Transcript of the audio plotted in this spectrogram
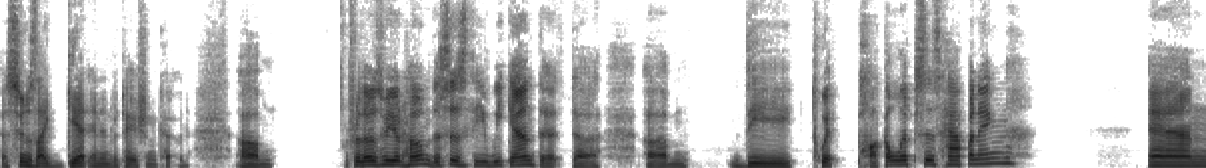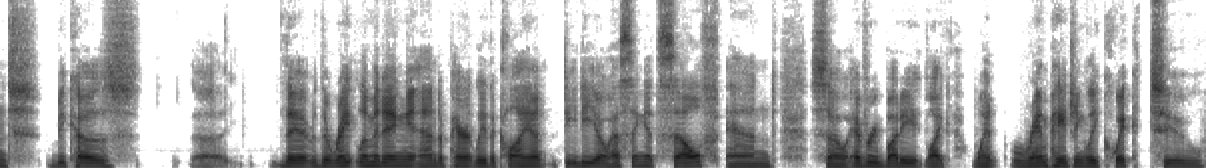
as soon as i get an invitation code um for those of you at home this is the weekend that uh um the twit apocalypse is happening and because uh, the the rate limiting and apparently the client DDoSing itself, and so everybody like went rampagingly quick to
